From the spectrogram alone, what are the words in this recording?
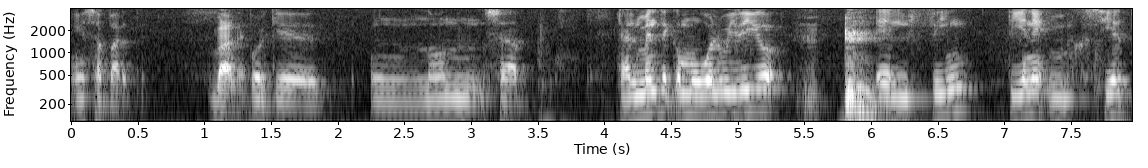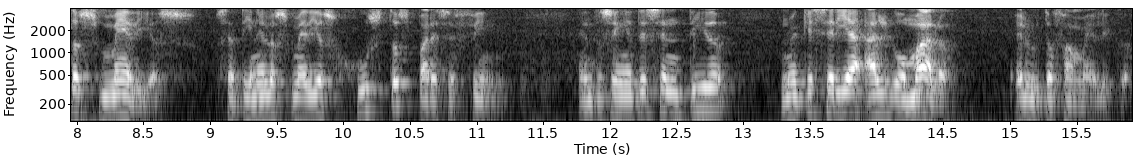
en esa parte. Vale. Porque mm, no, o sea, realmente como vuelvo y digo, el fin tiene ciertos medios, o sea, tiene los medios justos para ese fin. Entonces, en este sentido, no es que sería algo malo el hurto famélico,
